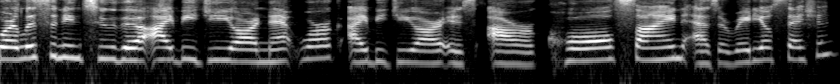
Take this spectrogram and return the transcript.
are listening to the IBGR network. IBGR is our call sign as a radio station,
